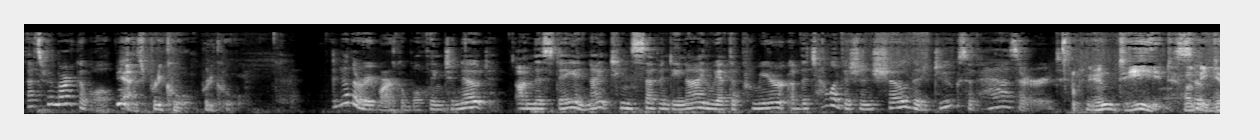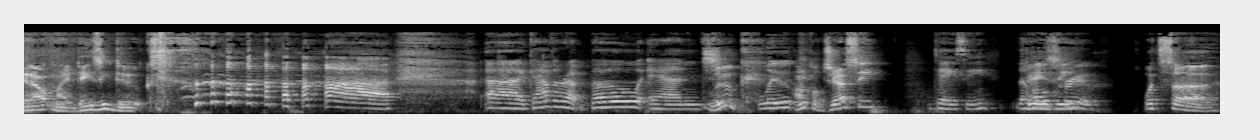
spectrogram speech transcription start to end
That's remarkable. Yeah, it's pretty cool. Pretty cool. Another remarkable thing to note on this day in 1979, we have the premiere of the television show The Dukes of Hazzard. Indeed. Let So- me get out my Daisy Dukes. uh, gather up Bo and Luke, Luke, Uncle Jesse, Daisy, the Daisy. whole crew. What's uh?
